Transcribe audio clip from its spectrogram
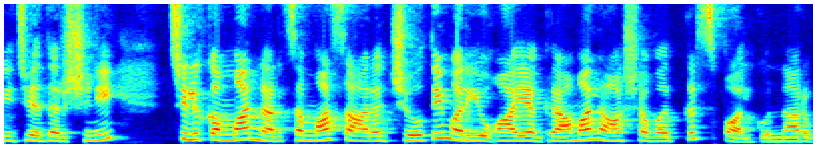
విజయదర్శిని చిలుకమ్మ నరసమ్మ సారజ్యోతి మరియు ఆయా గ్రామాల ఆశా వర్కర్స్ పాల్గొన్నారు.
